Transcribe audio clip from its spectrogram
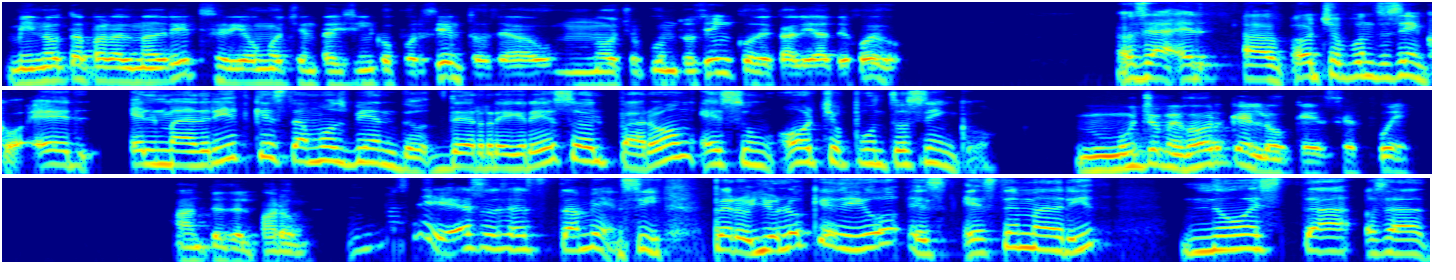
mi nota para el Madrid sería un 85%, o sea, un 8.5 de calidad de juego. O sea, el 8.5. El, el Madrid que estamos viendo de regreso del parón es un 8.5. Mucho mejor que lo que se fue antes del parón. Sí, eso es también, sí, pero yo lo que digo es, este Madrid no está, o sea,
